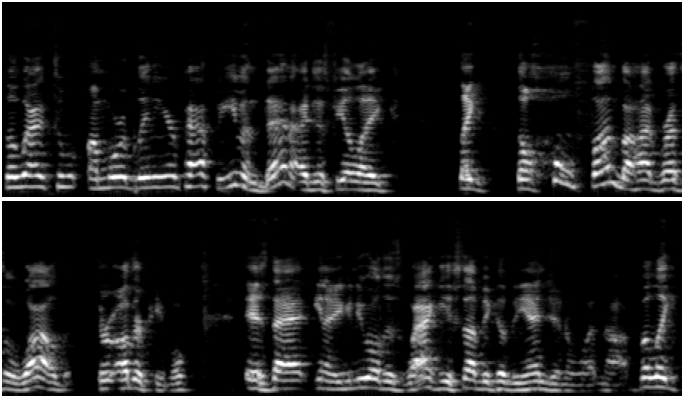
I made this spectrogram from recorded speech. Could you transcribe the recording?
they'll go back to a more linear path. But even then, I just feel like like the whole fun behind Breath of the Wild through other people is that you know you can do all this wacky stuff because of the engine and whatnot. But like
